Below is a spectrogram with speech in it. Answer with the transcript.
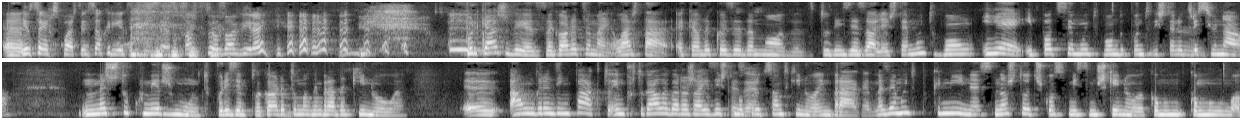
Uh... Eu sei a resposta, eu só queria que tu dissesse para as pessoas ouvirem. Porque às vezes, agora também, lá está, aquela coisa da moda, de tu dizes, olha, isto é muito bom, e é, e pode ser muito bom do ponto de vista nutricional, mas se tu comeres muito, por exemplo, agora estou-me a lembrar da quinoa, uh, há um grande impacto. Em Portugal agora já existe pois uma é. produção de quinoa em Braga, mas é muito pequenina. Se nós todos consumíssemos quinoa como, como uma,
